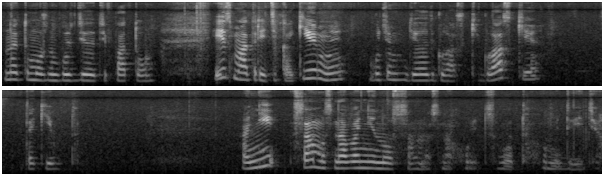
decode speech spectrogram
Но это можно будет сделать и потом. И смотрите, какие мы будем делать глазки. Глазки такие вот. Они в самом основании носа у нас находятся. Вот у медведя.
